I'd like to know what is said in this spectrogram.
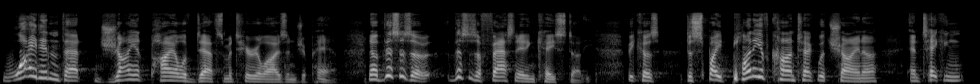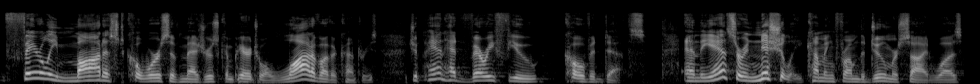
Why didn't that giant pile of deaths materialize in Japan? Now, this is a, this is a fascinating case study because despite plenty of contact with China and taking fairly modest coercive measures compared to a lot of other countries, Japan had very few COVID deaths. And the answer initially coming from the doomer side was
